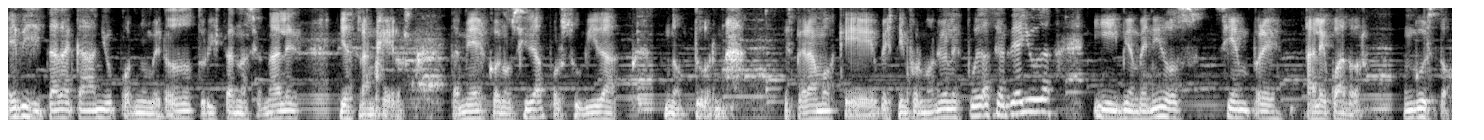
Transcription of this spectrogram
Es visitada cada año por numerosos turistas nacionales y extranjeros. También es conocida por su vida nocturna. Esperamos que esta información les pueda ser de ayuda y bienvenidos siempre al Ecuador. Un gusto.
